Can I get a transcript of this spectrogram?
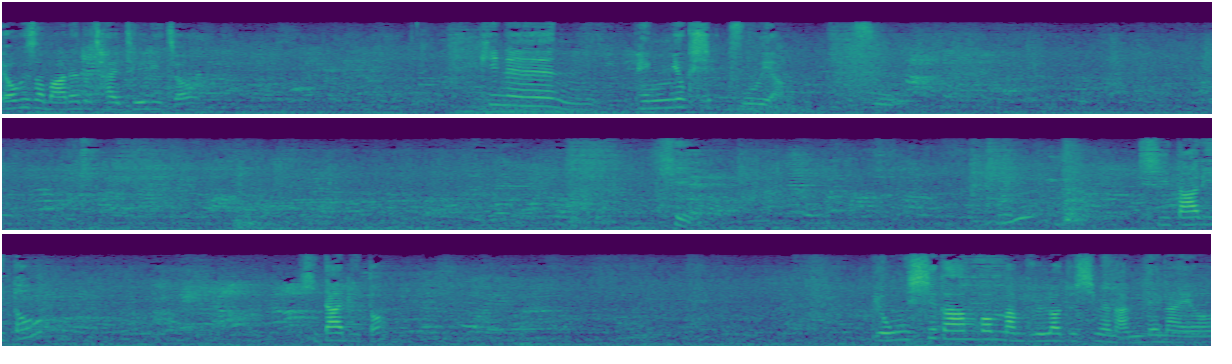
여기서 말해도 잘 들리죠? 키는 169요. 9. 키. 기다리더? 기다리더? 용씨가 한 번만 불러주시면 안 되나요?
